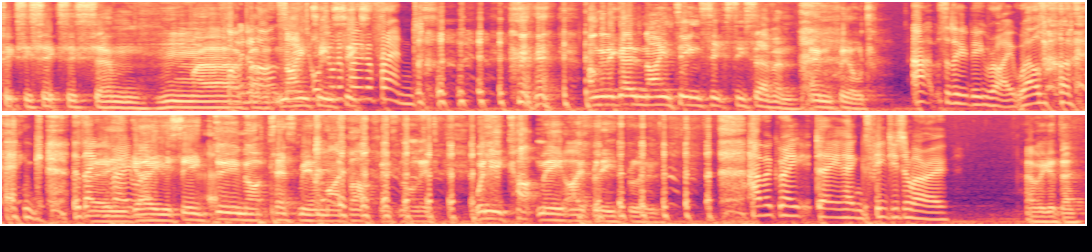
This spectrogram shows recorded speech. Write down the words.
66 is um, mm, uh, Final about answer. Or do you want to 1960 phone a friend? I'm going to go 1967 Enfield. Absolutely right. Well done, Hank. Thank There you very you go. much. You see, do not test me on my Barclays knowledge. When you cut me, I bleed blue. Have a great day, Hank. Speak to you tomorrow. Have a good day.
